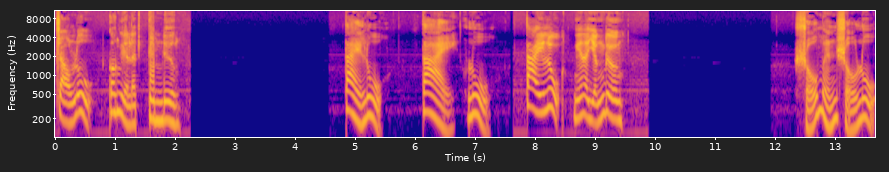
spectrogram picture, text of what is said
Trào lụ có nghĩa là tìm đường. Tài lụ Tài lụ Tài lụ nghĩa là dẫn đường. Sổ mệnh sổ lụ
